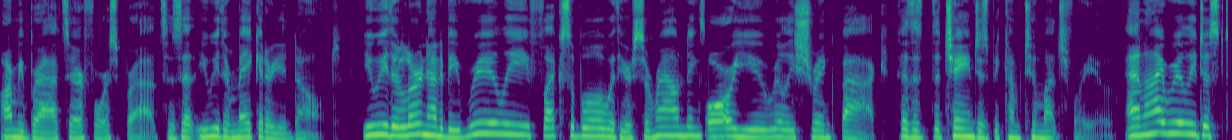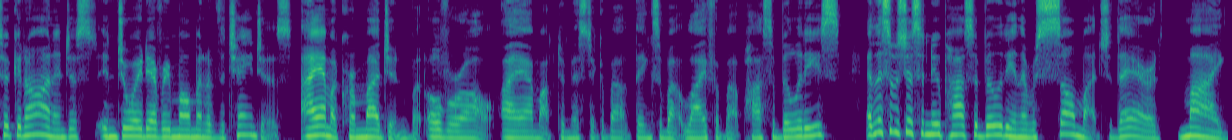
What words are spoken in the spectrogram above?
Army brats, Air Force brats, is that you either make it or you don't. You either learn how to be really flexible with your surroundings or you really shrink back because the changes become too much for you. And I really just took it on and just enjoyed every moment of the changes. I am a curmudgeon, but overall, I am optimistic about things, about life, about possibilities. And this was just a new possibility, and there was so much there. My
